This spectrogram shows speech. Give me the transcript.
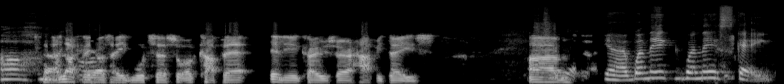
oh, Uh, luckily, God. I was able to sort of cup it. Ilya Kozer, happy days. Um, yeah, when they when they escape,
